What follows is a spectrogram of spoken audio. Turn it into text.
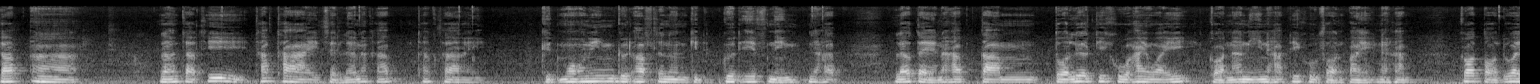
ครับหลังจากที่ทักทายเสร็จแล้วนะครับ ทักทาย good morning good afternoon good Good evening นะครับ แล้วแต่นะครับตามตัวเลือกที่ครูให้ไว้ก่อนหน้านี้นะครับที่ครูสอนไปนะครับ ก็ต่อด้วย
